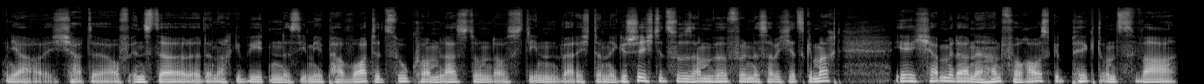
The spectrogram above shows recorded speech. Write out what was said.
Und ja, ich hatte auf Insta danach gebeten, dass ihr mir ein paar Worte zukommen lasst und aus denen werde ich dann eine Geschichte zusammenwürfeln. Das habe ich jetzt gemacht. Ich habe mir da eine Hand vorausgepickt und zwar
